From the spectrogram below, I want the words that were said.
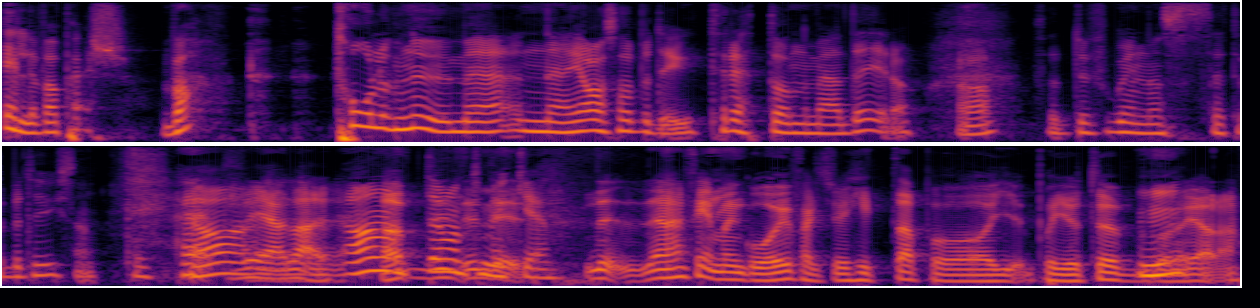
11 pers. Va? 12 nu med, när jag satt betyg, 13 med dig då. Ja. Så du får gå in och sätta betyg sen. Herrejävlar. Ja, det var inte mycket. Den här filmen går ju faktiskt att hitta på, på YouTube. Mm. Går att göra.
